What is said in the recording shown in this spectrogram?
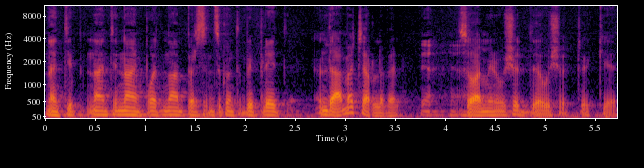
90, 99.9 percent is going to be played in the amateur level. Yeah, yeah. So I mean, we should uh, we should take care.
